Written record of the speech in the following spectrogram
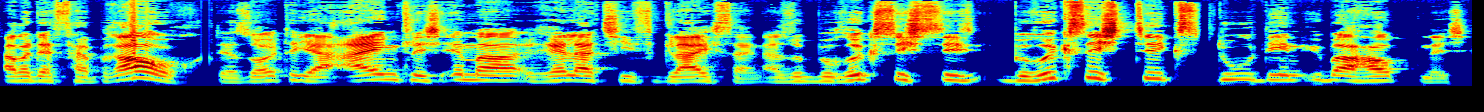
Aber der Verbrauch, der sollte ja eigentlich immer relativ gleich sein. Also berücksichtig, berücksichtigst du den überhaupt nicht.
